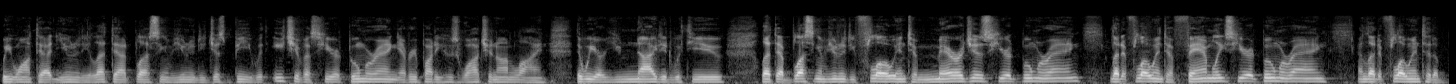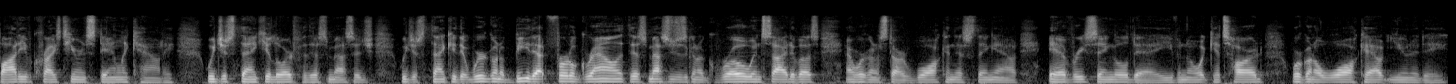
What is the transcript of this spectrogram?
we want that unity. Let that blessing of unity just be with each of us here at Boomerang, everybody who's watching online, that we are united with you. Let that blessing of unity flow into marriages here at Boomerang. Let it flow into families here at Boomerang. And let it flow into the body of Christ here in Stanly County. We just thank you, Lord, for this message. We just thank you that we're going to be that fertile ground, that this message is going to grow inside of us, and we're going to start walking this thing out every single day, even though it gets hard we're going to walk out unity.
